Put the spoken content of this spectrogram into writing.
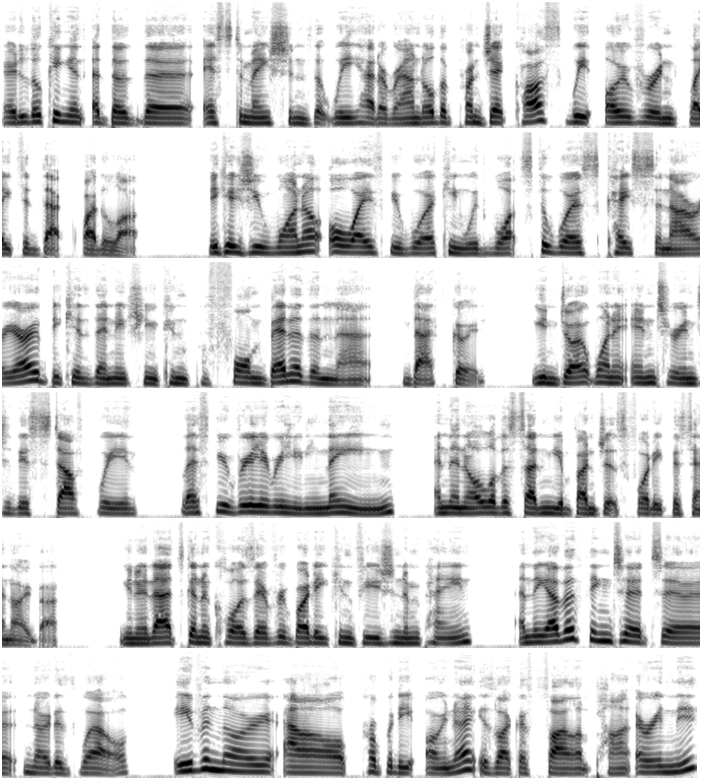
you know, looking at, the the estimations that we had around all the project costs, we overinflated that quite a lot because you want to always be working with what's the worst case scenario. Because then, if you can perform better than that, that's good. You don't want to enter into this stuff with let's be really really lean, and then all of a sudden your budget's forty percent over. You know that's going to cause everybody confusion and pain. And the other thing to, to note as well, even though our property owner is like a silent partner in this,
